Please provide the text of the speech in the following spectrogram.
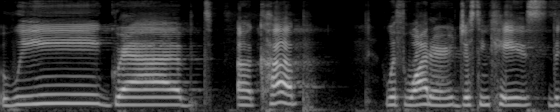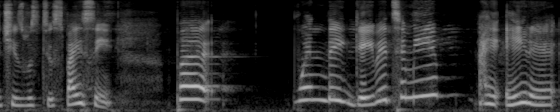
we grabbed a cup with water just in case the cheese was too spicy. But when they gave it to me, I ate it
